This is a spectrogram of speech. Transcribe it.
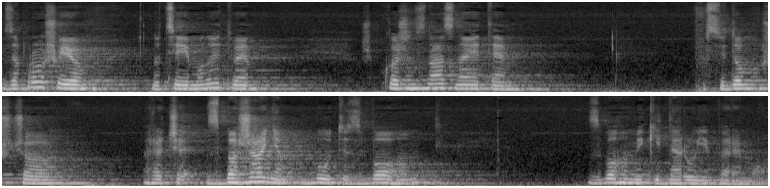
запрошую до цієї молитви, щоб кожен з нас, знаєте, усвідомив, що радше з бажанням бути з Богом, з Богом, який дарує перемогу.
